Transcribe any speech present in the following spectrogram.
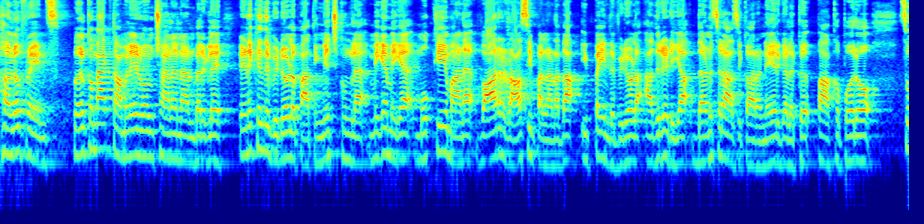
ஹலோ ஃப்ரெண்ட்ஸ் வெல்கம் பேக் தமிழர்வம் சேனல் நண்பர்களே. எனக்கு இந்த வீடியோவில் பார்த்தீங்கன்னு வச்சுக்கோங்களேன் மிக மிக முக்கியமான வார ராசி பலனை தான் இப்போ இந்த வீடியோவில் அதிரடியாக தனுசு ராசிக்கார நேர்களுக்கு பார்க்க போகிறோம் ஸோ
